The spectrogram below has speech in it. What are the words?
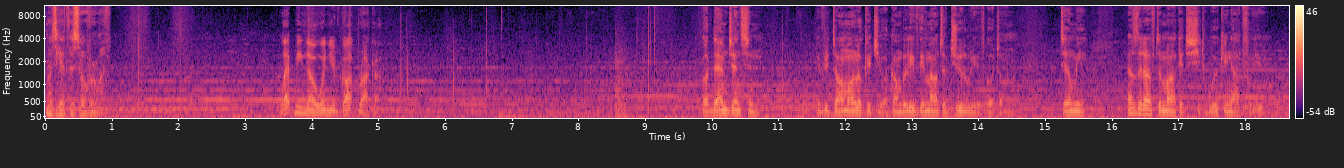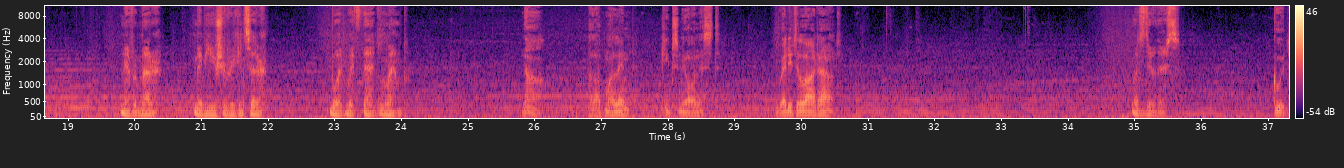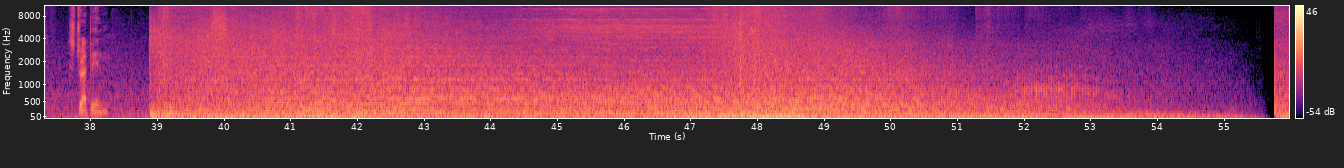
Let's get this over with. Let me know when you've got Rucker. Goddamn Jensen. Every time I look at you, I can't believe the amount of jewelry you've got on. Tell me, how's that aftermarket shit working out for you? Never better. Maybe you should reconsider. What with that limp? No. I like my limp. Keeps me honest. Ready to light out. Let's do this. Good. Strap in.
